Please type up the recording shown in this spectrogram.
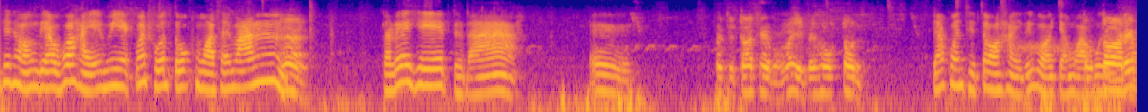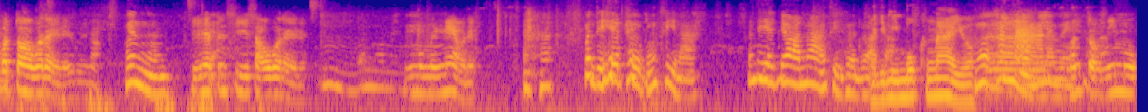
เฮ็ดห้องเดียวเพราะให้เมฆมันฝนตกหัวใส่มันเนี่ยก็เลยเฮ็ดอยู่นะเออมันจะต่อเทปผมว่าอีกเป็นหกต้นจักเพิ่นสิต่อให้หรือบ่จังว่าต่อเบิ่งต่อได้บ่ต่อบ่ได้เลยพี่น้องเพิ่นนั่น สิเฮ็ดเป็นสีเสาบ่ได้เลยอืมมันโมเมนต์มันเป็นแนวเลย เพิ่นสิเฮ็ดเทิบจังซี่นะเพิ่นสิเฮ็ดย้อนว่างสิเพิ่นว่าอาจจะมีมุกข้างหน้าอยู่มุกข้างหน้าน่ะแม่มันต้องมีมุก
